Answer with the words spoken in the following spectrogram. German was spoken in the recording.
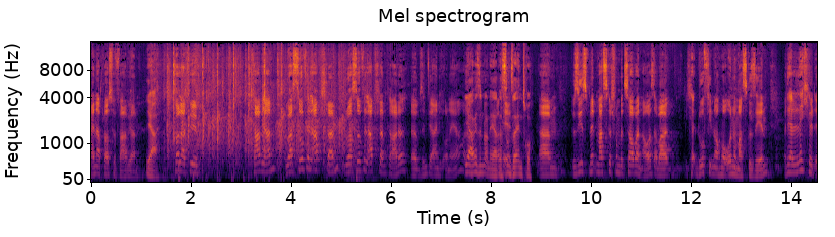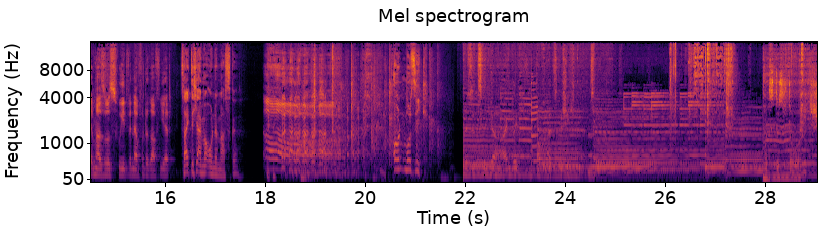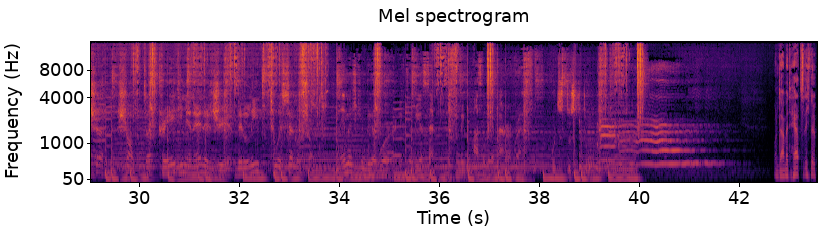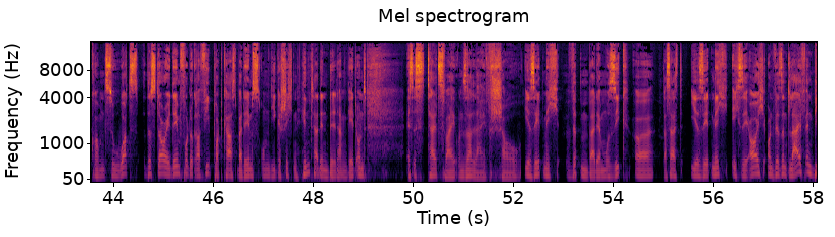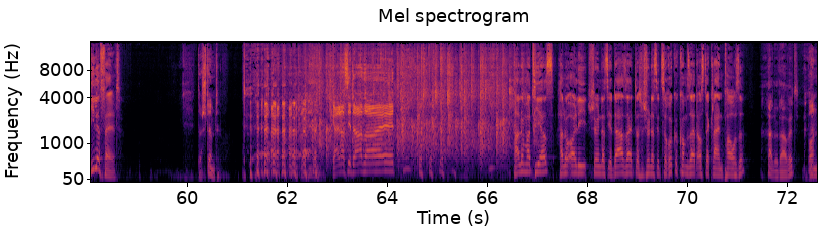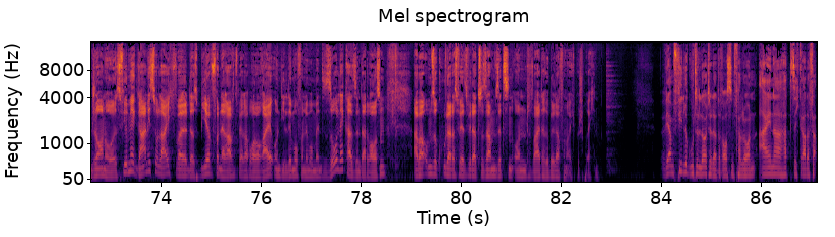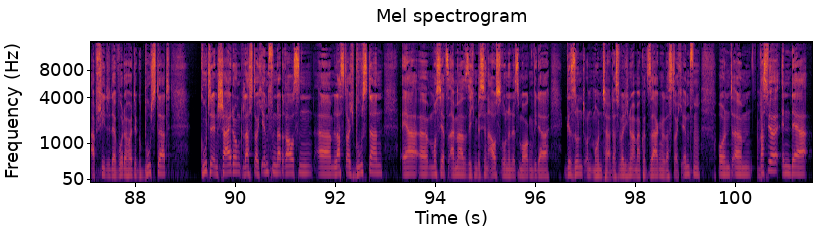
Ein Applaus für Fabian. Ja. Toller Typ. Fabian, du hast so viel Abstand, du hast so viel Abstand gerade. Äh, sind wir eigentlich on air? Oder? Ja, wir sind on air. Das ist Okay. unser Intro. Ähm, du siehst mit Maske schon bezaubernd aus, aber ich durfte ihn auch mal ohne Maske sehen. Und er lächelt immer so sweet, wenn er fotografiert. Zeig dich einmal ohne Maske. Oh. Und Musik. Wir sitzen hier eigentlich auch als Geschichtenerzähler. What's the story? Shot creating an energy that lead to a second shot. An image can be a word, it can be a sentence, it can be possibly a paragraph. What's the story? Und damit herzlich willkommen zu What's the Story, dem Fotografie-Podcast, bei dem es um die Geschichten hinter den Bildern geht. Und es ist Teil zwei unserer Live-Show. Ihr seht mich wippen bei der Musik. Äh, das heißt, ihr seht mich, ich sehe euch und wir sind live in Bielefeld. Das stimmt. Geil, dass ihr da seid. Hallo Matthias, hallo Olli, schön, dass ihr da seid. Das ist schön, dass ihr zurückgekommen seid aus der kleinen Pause. Hallo David. Buongiorno. Es fiel mir gar nicht so leicht, weil das Bier von der Ravensberger Brauerei und die Limo von dem Moment so lecker sind da draußen. Aber umso cooler, dass wir jetzt wieder zusammensitzen und weitere Bilder von euch besprechen. Wir haben viele gute Leute da draußen verloren. Einer hat sich gerade verabschiedet, der wurde heute geboostert. Gute Entscheidung, lasst euch impfen da draußen, ähm, lasst euch boostern. Er äh, muss jetzt einmal sich ein bisschen ausruhen und ist morgen wieder gesund und munter. Das will ich nur einmal kurz sagen, lasst euch impfen. Und ähm, was wir in der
